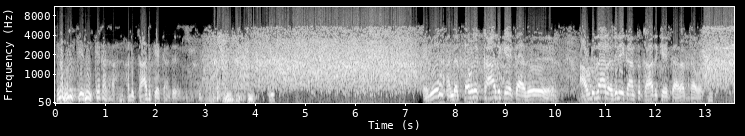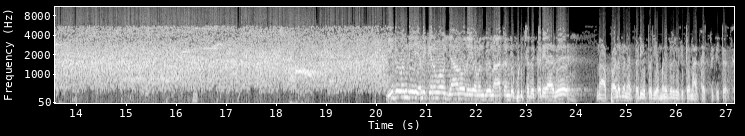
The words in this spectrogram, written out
என்ன ஒண்ணு கேட்காதா? அது காது கேட்காது. இது அந்த தவளை காது கேட்காது. அப்படிதான் ரஜினிகாந்த் காது கேட்காத தவளை. இது வந்து எனக்கு என்னமோ ஞானோதயம் வந்து நான் கண்டுபிடிச்சது கிடையாது. நான் பழகின பெரிய பெரிய மனிதர்கள் கிட்ட நான் கத்துக்கிட்டது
